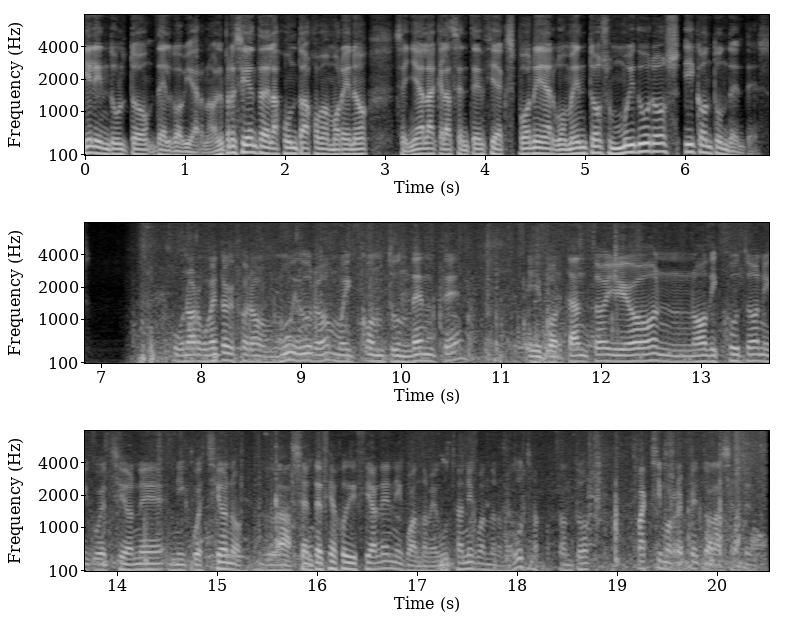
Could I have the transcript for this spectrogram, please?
y el indulto del Gobierno. El presidente de la Junta, Juan Moreno, señala que la sentencia expone argumentos muy duros y contundentes. Unos argumentos que fueron muy duros, muy contundentes y por tanto yo no discuto ni ni cuestiono las sentencias judiciales ni cuando me gustan ni cuando no me gustan. Por tanto, máximo respeto a las sentencias.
